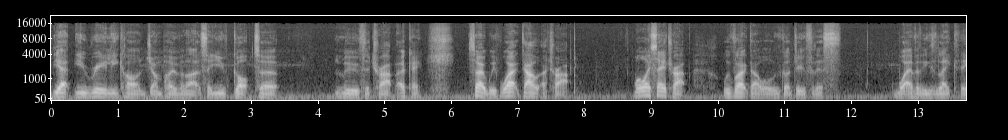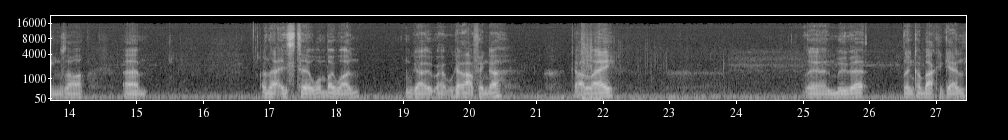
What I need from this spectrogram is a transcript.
Yeah, you really can't jump over that, so you've got to move the trap. Okay, so we've worked out a trap. When I say a trap, we've worked out what we've got to do for this, whatever these leg things are. Um, and that is to, one by one, we go, right, we'll get that finger, get out of the way, then move it, then come back again,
